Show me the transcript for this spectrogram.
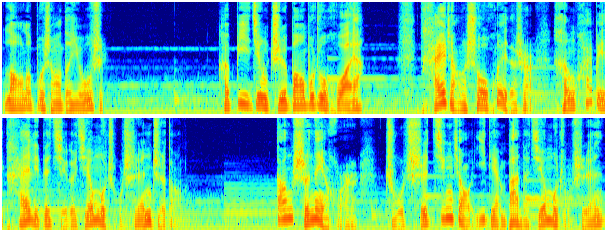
捞了不少的油水。可毕竟纸包不住火呀，台长受贿的事儿很快被台里的几个节目主持人知道了。当时那会儿，主持惊叫一点半的节目主持人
